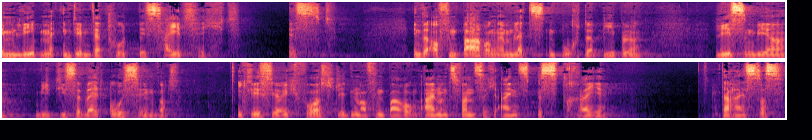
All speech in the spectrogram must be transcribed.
im Leben, in dem der Tod beseitigt ist. In der Offenbarung im letzten Buch der Bibel lesen wir, wie diese Welt aussehen wird. Ich lese sie euch vor, es steht in Offenbarung 21, 1 bis 3. Da heißt es,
